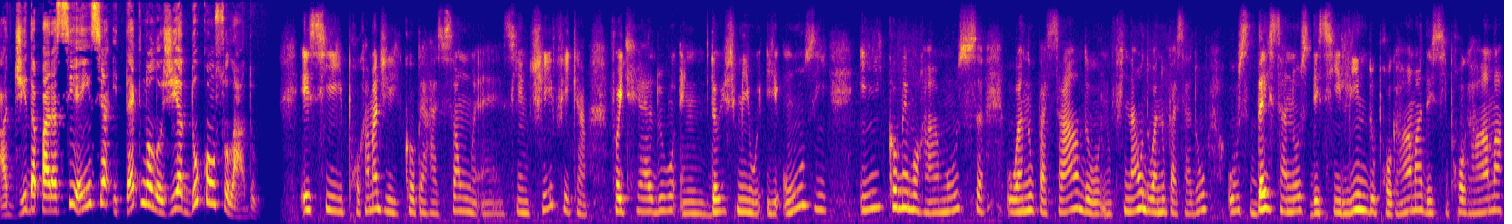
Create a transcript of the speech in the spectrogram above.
adida para Ciência e Tecnologia do Consulado. Esse programa de cooperação eh, científica foi criado em 2011 e comemoramos o ano passado, no final do ano passado, os 10 anos desse lindo programa, desse programa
